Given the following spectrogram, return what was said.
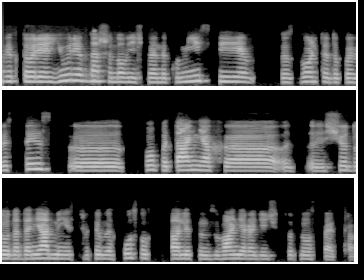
Вікторія Юрівна, шановні члени комісії, дозвольте доповісти е, по питаннях е, е, щодо надання адміністративних послуг та ліцензування радіочастотного спектра.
